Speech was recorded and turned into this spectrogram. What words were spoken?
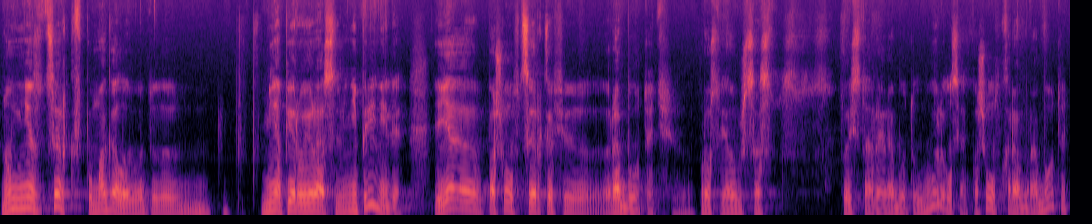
Но мне церковь помогала. Вот, э, меня первый раз не приняли, и я пошел в церковь э, работать. Просто я уже со той старой работы уволился, а пошел в храм работать.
